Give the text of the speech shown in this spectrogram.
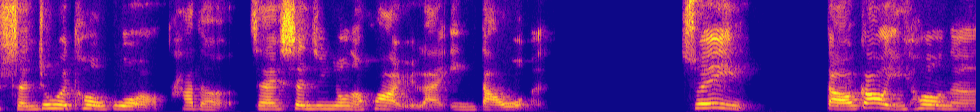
神就会透过他的在圣经中的话语来引导我们，所以祷告以后呢，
